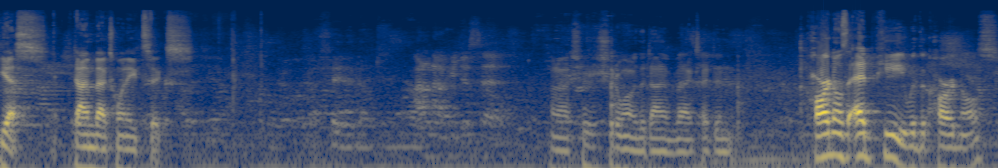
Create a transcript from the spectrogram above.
Yes, Diamondbacks 186. I faded up. I don't know. He just said. I should, have went with the Diamondbacks. I didn't. Cardinals, Ed P with the Cardinals.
